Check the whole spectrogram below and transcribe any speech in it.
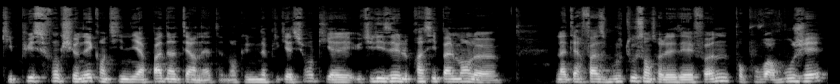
qui puisse fonctionner quand il n'y a pas d'internet. Donc une application qui a utilisé le, principalement le, l'interface Bluetooth entre les téléphones pour pouvoir bouger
